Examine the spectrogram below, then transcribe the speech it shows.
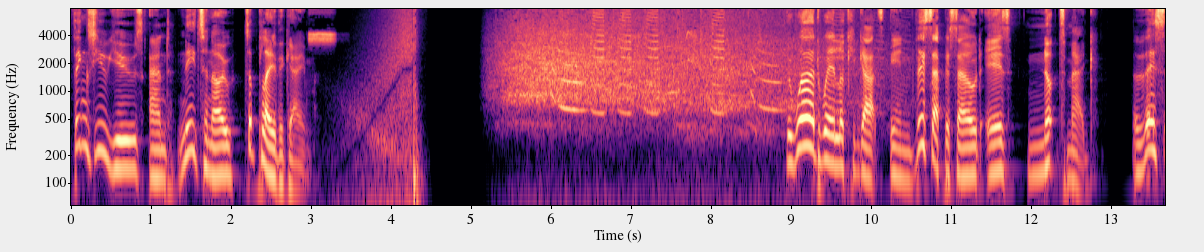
things you use and need to know to play the game. The word we're looking at in this episode is nutmeg. This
